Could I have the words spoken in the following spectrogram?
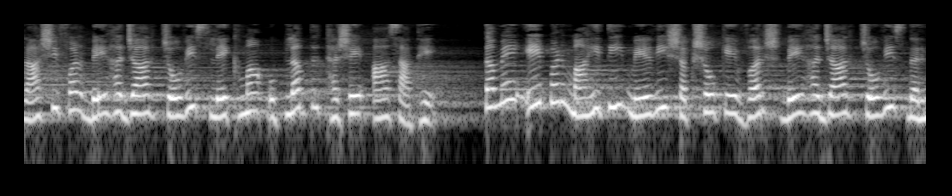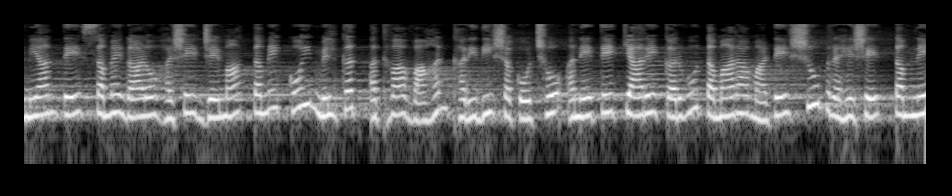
રાશિફળ બે હજાર ચોવીસ લેખમાં ઉપલબ્ધ થશે આ સાથે. તમે એ પણ માહિતી મેળવી શકશો કે વર્ષ બે હજાર ચોવીસ દરમિયાન તે સમયગાળો હશે જેમાં તમે કોઈ મિલકત અથવા વાહન ખરીદી શકો છો અને તે ક્યારે કરવું તમારા માટે શુભ રહેશે. તમને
